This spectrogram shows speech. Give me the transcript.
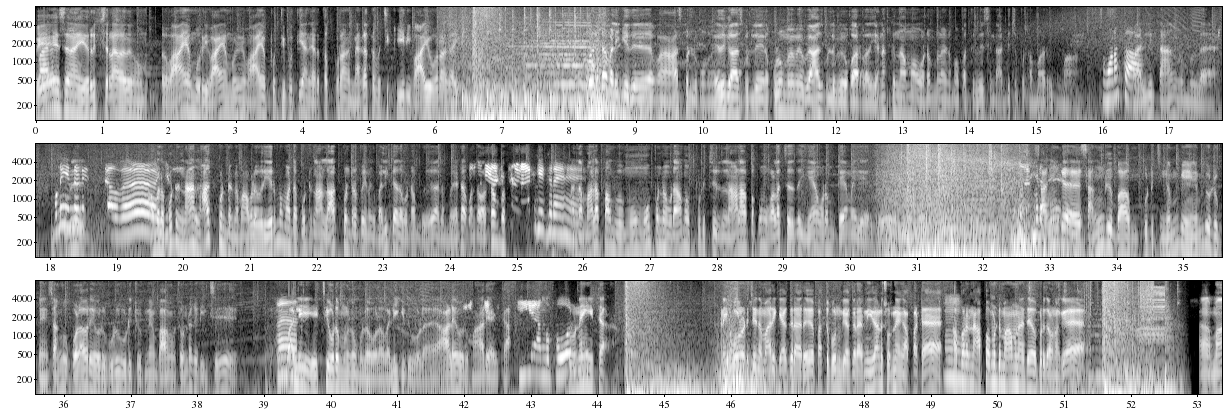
பேசுனா எரிச்சலா வரும் வாய முறி வாய முறி வாய பொத்தி பொத்தி அந்த இடத்த பூரா நகத்தை வச்சு கீறி வாய் பூரா இதாகி தொண்டை வலிக்குது ஹாஸ்பிட்டல் போகணும். எதுக்கு ஹாஸ்பிட்டல் எனக்கு குடும்பமே போய் ஹாஸ்பிட்டல் போய் உட்காடுறது எனக்கு தாம்மா உடம்புல என்னமோ பத்து வயசு இந்த அடிச்சு போட்ட மாதிரி இருக்குமா? உனக்கா? வலி தாங்க முடியல அவளை போட்டு நான் லாக் பண்றேன். அவளை ஒரு எரும மாட்டை போட்டு நான் லாக் பண்றப்ப எனக்கு வலிக்காத உடம்பு. அந்த இடம் அந்த உடம்பு அந்த மலைப்பாம்பு மூ மூவ் பண்ண விடாம புடிச்சு நாலா பக்கமும் வளைச்சது ஏன் உடம்பு டேமேஜ் ஆயிருக்கு? சங்க சங்கு பா புடிச்சு நம்பி நம்பி விட்டுட்டேன் சங்கு குளவரை ஒரு குடு குடிச்சு விட்டேன் பாவம் தொண்டை கட்டிச்சு வலி எச்சி விட முழுக முடியல போல வலிக்குது போல. ஆளே ஒரு மாதிரி ஆயிட்டா. அங்க துணைங்கிட்டா அன்னைக்கு போன் அடிச்சு இந்த மாதிரி கேக்குறாரு. பத்து பவுன் கேக்குறாரு. நீ தானே சொன்ன எங்க அப்பாட்ட. அப்புறம் என்ன அப்பா மட்டும் மாமனா தேவைப்படுதா உனக்கு? ஆமா.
